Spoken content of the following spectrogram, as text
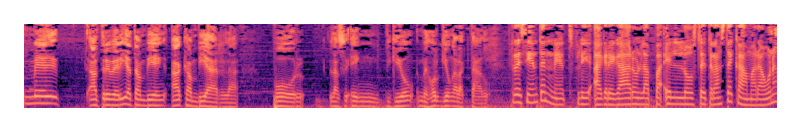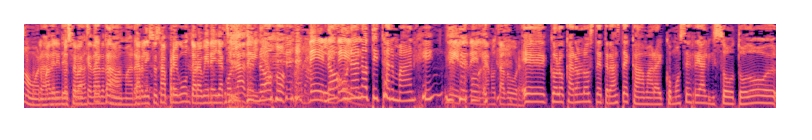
me atrevería también a cambiarla por las, en guion, mejor guion adaptado. Reciente en Netflix agregaron la, pa- el- los detrás de cámara, una hora. Madeline del no se va a quedar de cámara. Carla hizo esa pregunta, ahora viene ella con la de ella. No, Dele, no dele. una notita al margen. Dele, dele, anotadora. Eh, colocaron los detrás de cámara y cómo se realizó todo,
